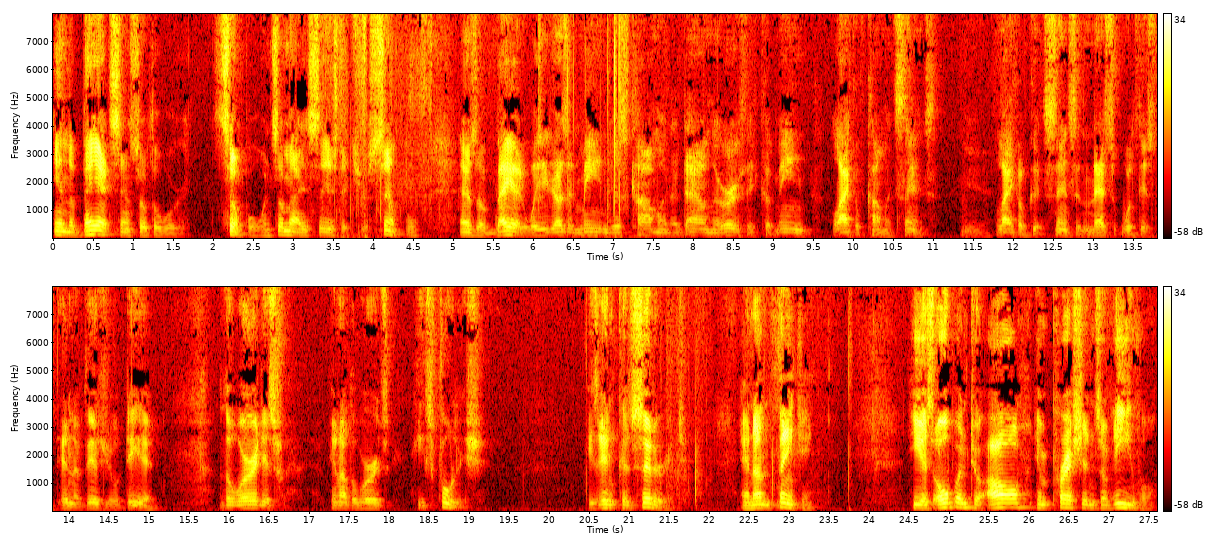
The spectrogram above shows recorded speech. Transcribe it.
in the bad sense of the word, simple. When somebody says that you're simple, as a bad way, it doesn't mean just common or down the earth. It could mean lack of common sense, yeah. lack of good sense, and that's what this individual did. The word is, in other words, he's foolish. He's inconsiderate and unthinking. He is open to all impressions of evil.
